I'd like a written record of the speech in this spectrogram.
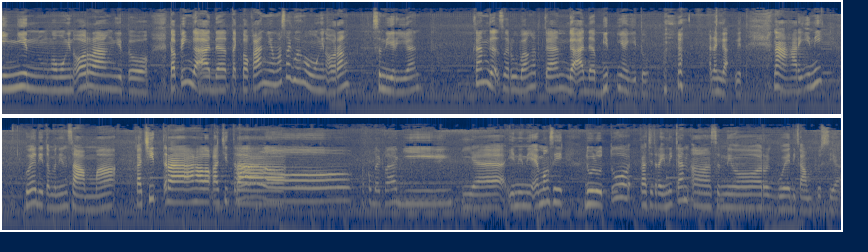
ingin ngomongin orang gitu. Tapi nggak ada tektokannya. Masa gue ngomongin orang sendirian? Kan nggak seru banget kan? Nggak ada beatnya gitu. Ada nggak beat? Nah hari ini gue ditemenin sama Kak Citra. Halo Kak Citra. Halo. Aku baik lagi. Iya ini nih. Emang sih dulu tuh Kak Citra ini kan uh, senior gue di kampus ya.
